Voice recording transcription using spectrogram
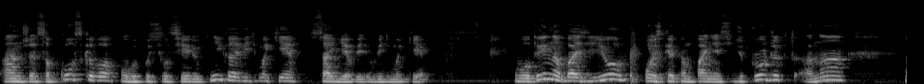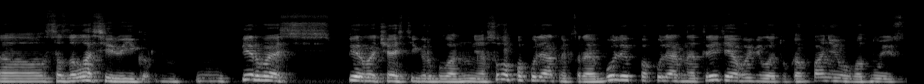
Анджея Сапковского. Он выпустил серию книг о Ведьмаке, саги о Ведьмаке. Вот, и на базе ее польская компания CD Projekt, она э, создала серию игр. Первая, первая часть игр была не особо популярной, вторая более популярная, третья вывела эту компанию в одну из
